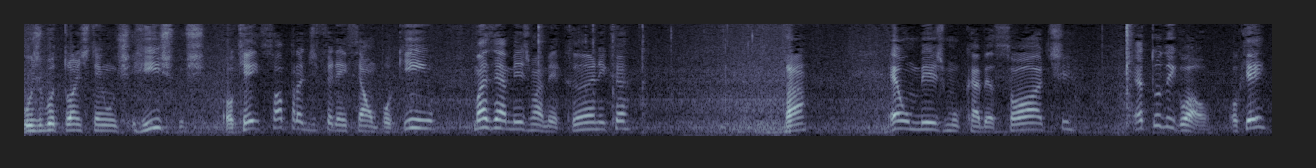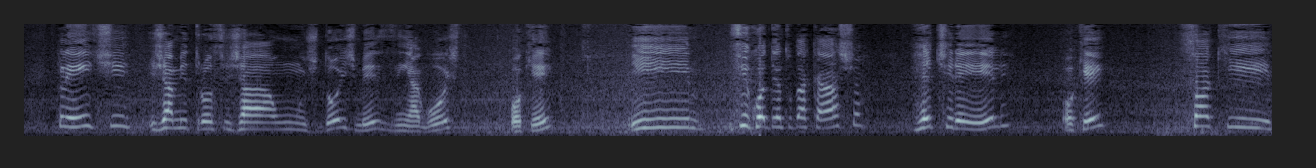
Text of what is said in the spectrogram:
os botões têm uns riscos, ok? Só para diferenciar um pouquinho, mas é a mesma mecânica, tá? É o mesmo cabeçote, é tudo igual, ok? Cliente já me trouxe já uns dois meses, em agosto, ok? E ficou dentro da caixa, retirei ele, ok? Só que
